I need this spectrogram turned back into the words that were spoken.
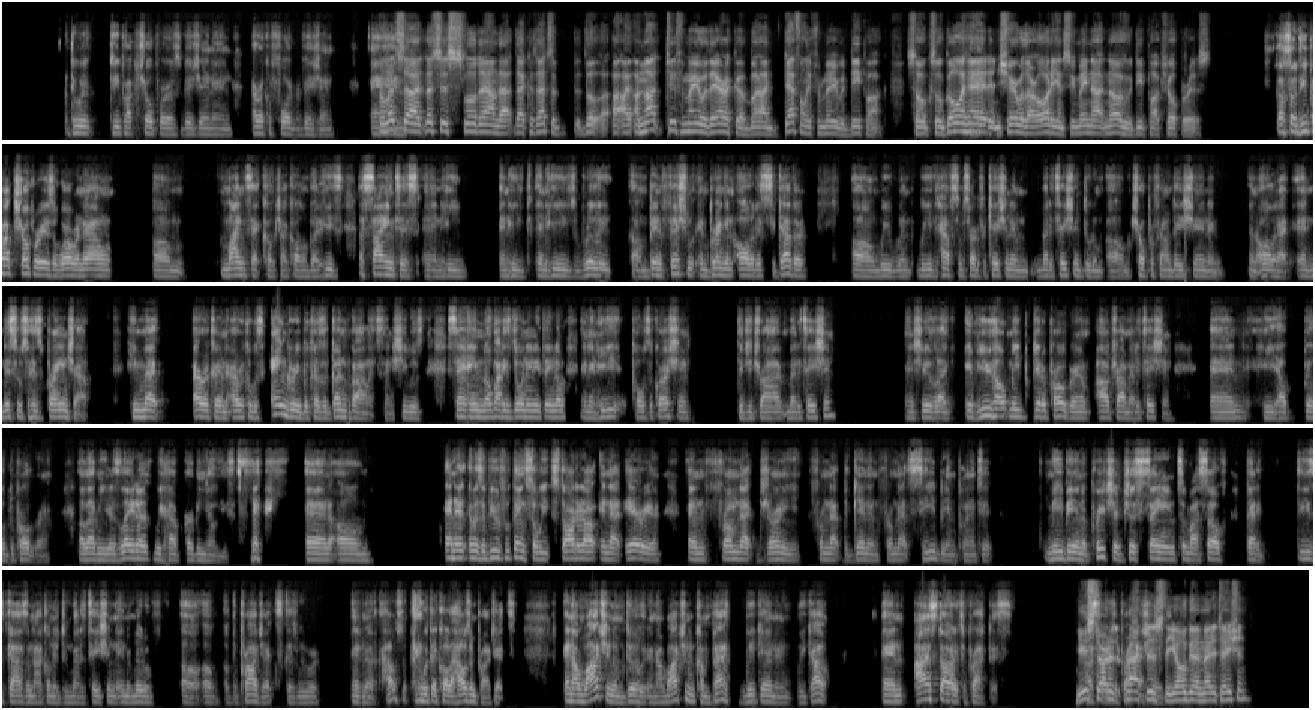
through Deepak Chopra's vision and Erica Ford vision. And so let's uh, let's just slow down that that because that's a the, I, am not too familiar with Erica, but I'm definitely familiar with Deepak. So so go ahead mm-hmm. and share with our audience who may not know who Deepak Chopra is. Oh, so Deepak Chopra is a well-renowned um, mindset coach, I call him, but he's a scientist and he and he and he's really um, beneficial in bringing all of this together um, we we have some certification in meditation through the um, Chopra Foundation and and all of that. And this was his brainchild. He met Erica, and Erica was angry because of gun violence, and she was saying nobody's doing anything. And then he posed the question, "Did you try meditation?" And she was like, "If you help me get a program, I'll try meditation." And he helped build the program. Eleven years later, we have Urban Yogis, and um, and it, it, was a beautiful thing. So we started out in that area, and from that journey, from that beginning, from that seed being planted, me being a preacher, just saying to myself that it, these guys are not going to do meditation in the middle of, uh, of, of the projects because we were in a house, what they call a housing project, and I'm watching them do it, and I'm watching them come back week in and week out, and I started to practice. You started, started, to practice, practice the yoga and meditation.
